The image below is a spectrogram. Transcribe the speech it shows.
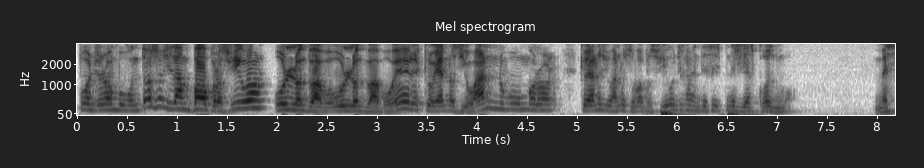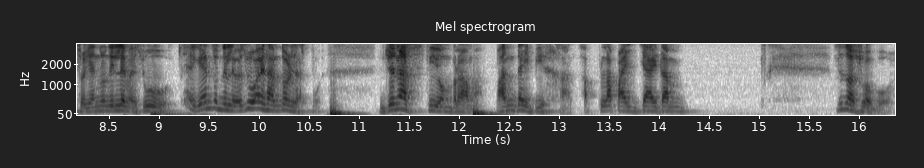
που ο Τζερόμ που ήμουν τόσος ήταν πάω προσφύγων, ούλον του, απο- ούλον του ΑΠΟΕΛ και ο Γιάννος Ιωάννου που μωρόν, και ο Γιάννος Ιωάννους στο πάω προσφύγων και είχαμε 4-5 κόσμο. Μες στο κέντρο της Λεμεσού, ε, κέντρο της Λεμεσού, Άγιος Αντώνης ας πούμε. Και ένα αστείο πράγμα, πάντα υπήρχαν, απλά παλιά ήταν, τι να σου πω,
